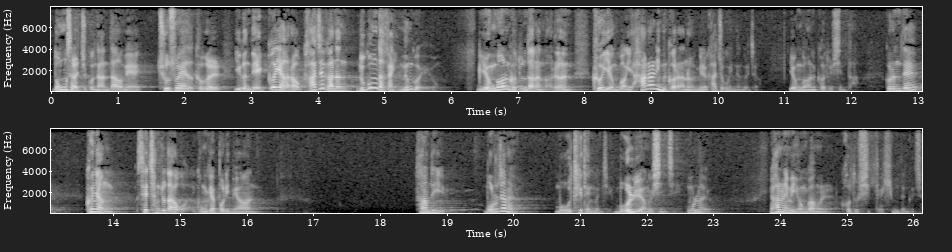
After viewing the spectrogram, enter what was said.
농사를 짓고 난 다음에 주소해서 그걸 이건 내 거야라고 가져가는 누군가가 있는 거예요. 영광을 거둔다는 말은 그 영광이 하나님 거라는 의미를 가지고 있는 거죠. 영광을 거두신다. 그런데 그냥 새 창조다 공개해버리면 사람들이 모르잖아요. 뭐 어떻게 된 건지, 뭘 위한 것인지 몰라요. 하나님의 영광을 거두시기가 힘든 거죠.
